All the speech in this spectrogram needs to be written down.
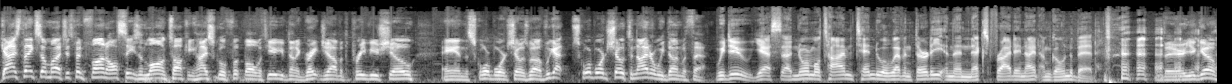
Guys, thanks so much. It's been fun all season long talking high school football with you. You've done a great job with the preview show and the scoreboard show as well. Have we got scoreboard show tonight, or are we done with that? We do. Yes, uh, normal time, ten to eleven thirty, and then next Friday night, I'm going to bed. there you go.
